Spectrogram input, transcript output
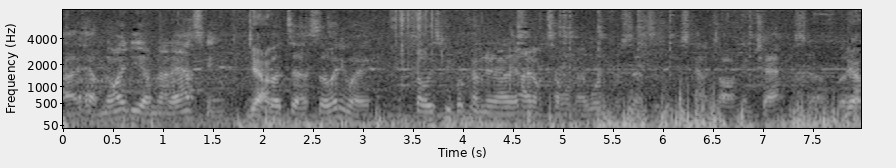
I have no idea. I'm not asking. Yeah. But uh, so anyway, so all these people are coming in. I, I don't tell them I work for Census. We just kind of talk and chat and stuff. But yeah.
